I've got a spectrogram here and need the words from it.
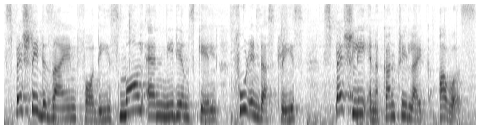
specially designed for the small and medium scale food industries, especially in a country like ours,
